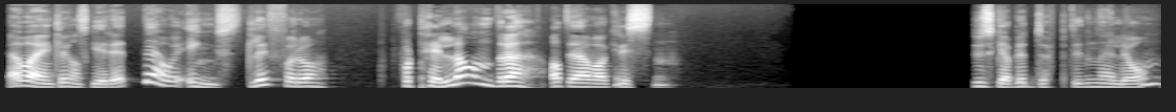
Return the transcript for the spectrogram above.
Jeg var egentlig ganske redd jeg, og engstelig for å fortelle andre at jeg var kristen. Du husker jeg ble døpt i Den hellige ånd.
